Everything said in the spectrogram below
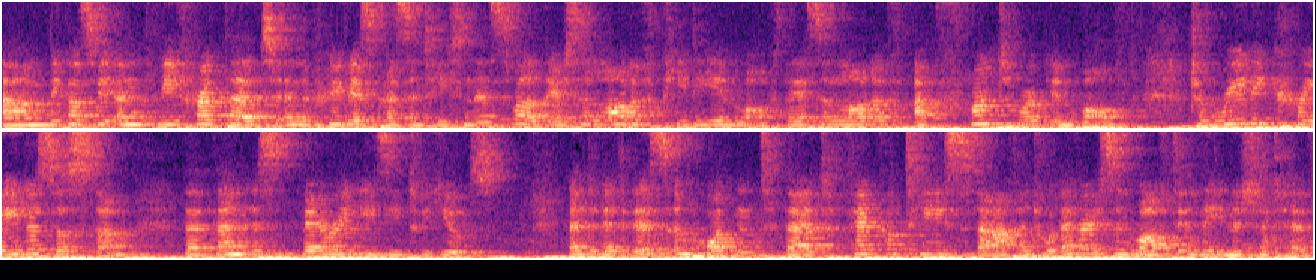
Um, because we, and we've heard that in the previous presentation as well, there's a lot of PD involved, there's a lot of upfront work involved to really create a system that then is very easy to use. And it is important that faculty, staff, and whoever is involved in the initiative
